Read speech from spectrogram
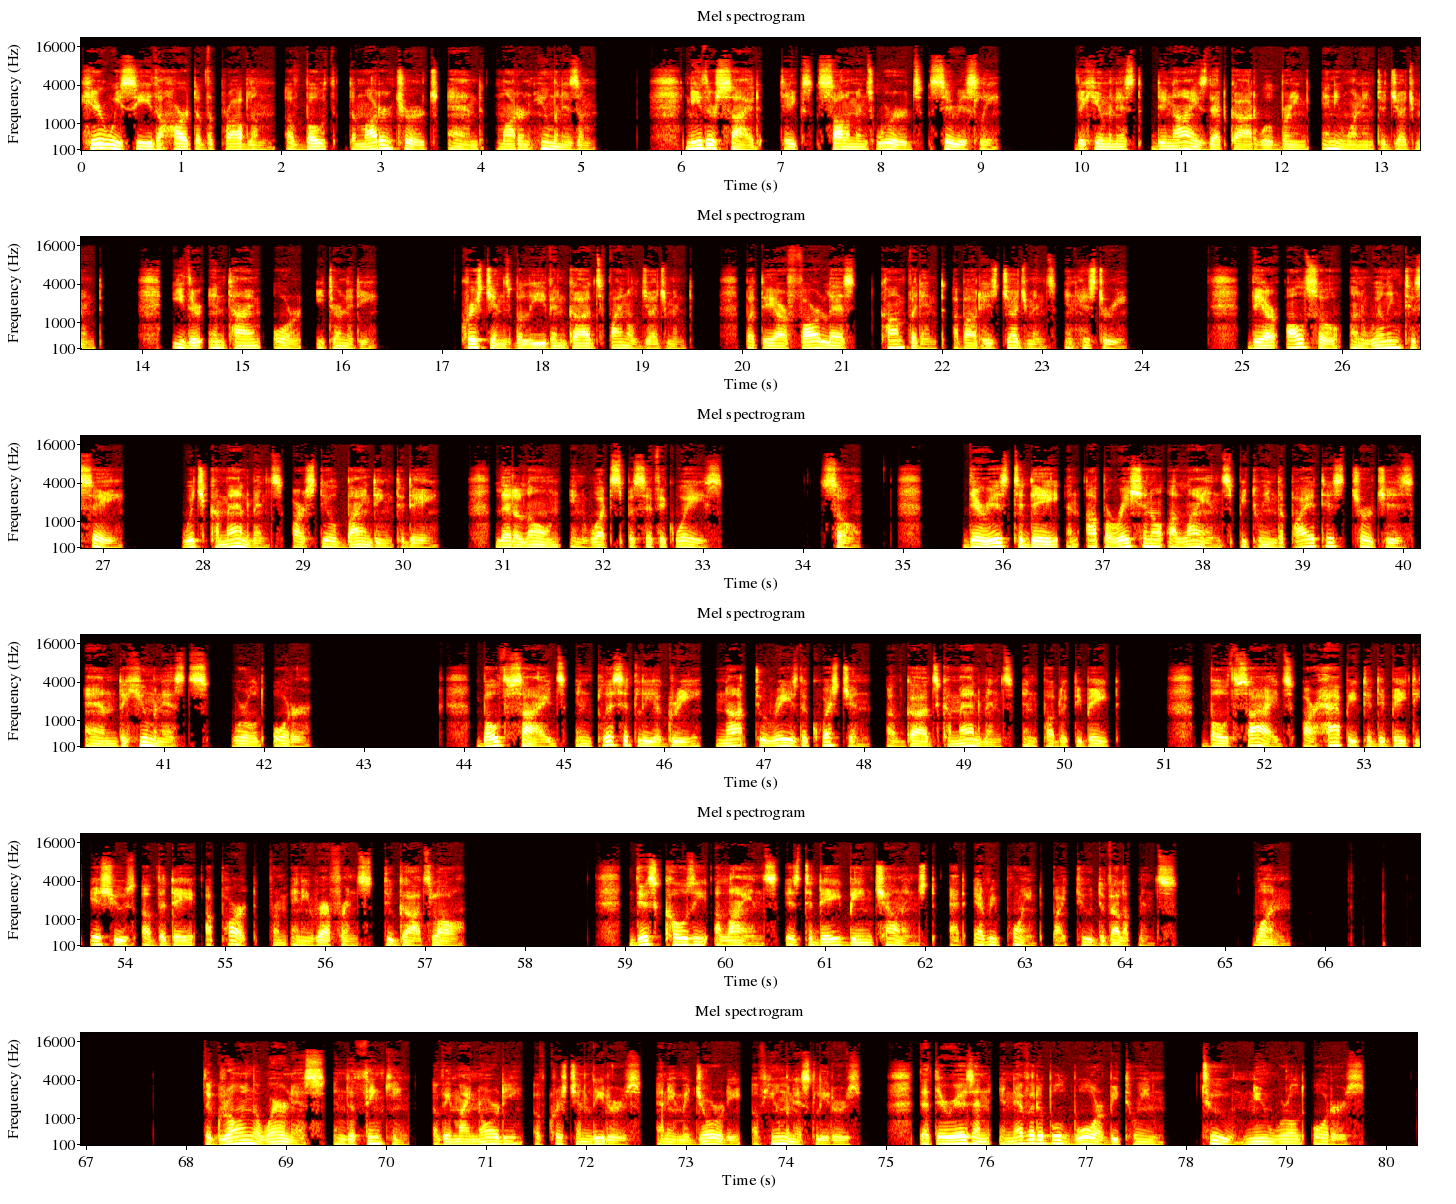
Here we see the heart of the problem of both the modern church and modern humanism. Neither side takes Solomon's words seriously. The humanist denies that God will bring anyone into judgment, either in time or eternity. Christians believe in God's final judgment, but they are far less confident about his judgments in history. They are also unwilling to say which commandments are still binding today, let alone in what specific ways. So, there is today an operational alliance between the pietist churches and the humanists' world order. Both sides implicitly agree not to raise the question of God's commandments in public debate. Both sides are happy to debate the issues of the day apart from any reference to God's law. This cozy alliance is today being challenged at every point by two developments. 1. The growing awareness in the thinking of a minority of Christian leaders and a majority of humanist leaders that there is an inevitable war between two new world orders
